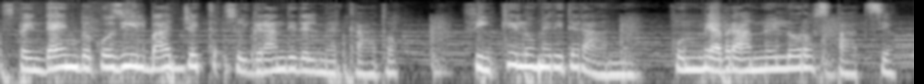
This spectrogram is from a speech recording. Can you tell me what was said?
spendendo così il budget sui grandi del mercato. Finché lo meriteranno, con me avranno il loro spazio.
